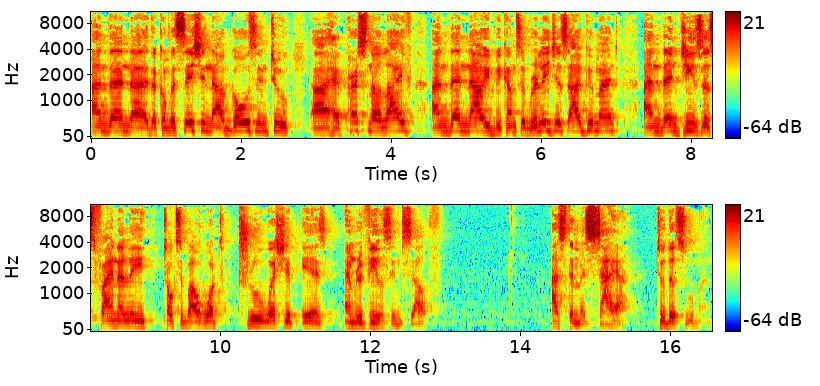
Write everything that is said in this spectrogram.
And then uh, the conversation now goes into uh, her personal life, and then now it becomes a religious argument. And then Jesus finally talks about what true worship is and reveals himself as the Messiah to this woman.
